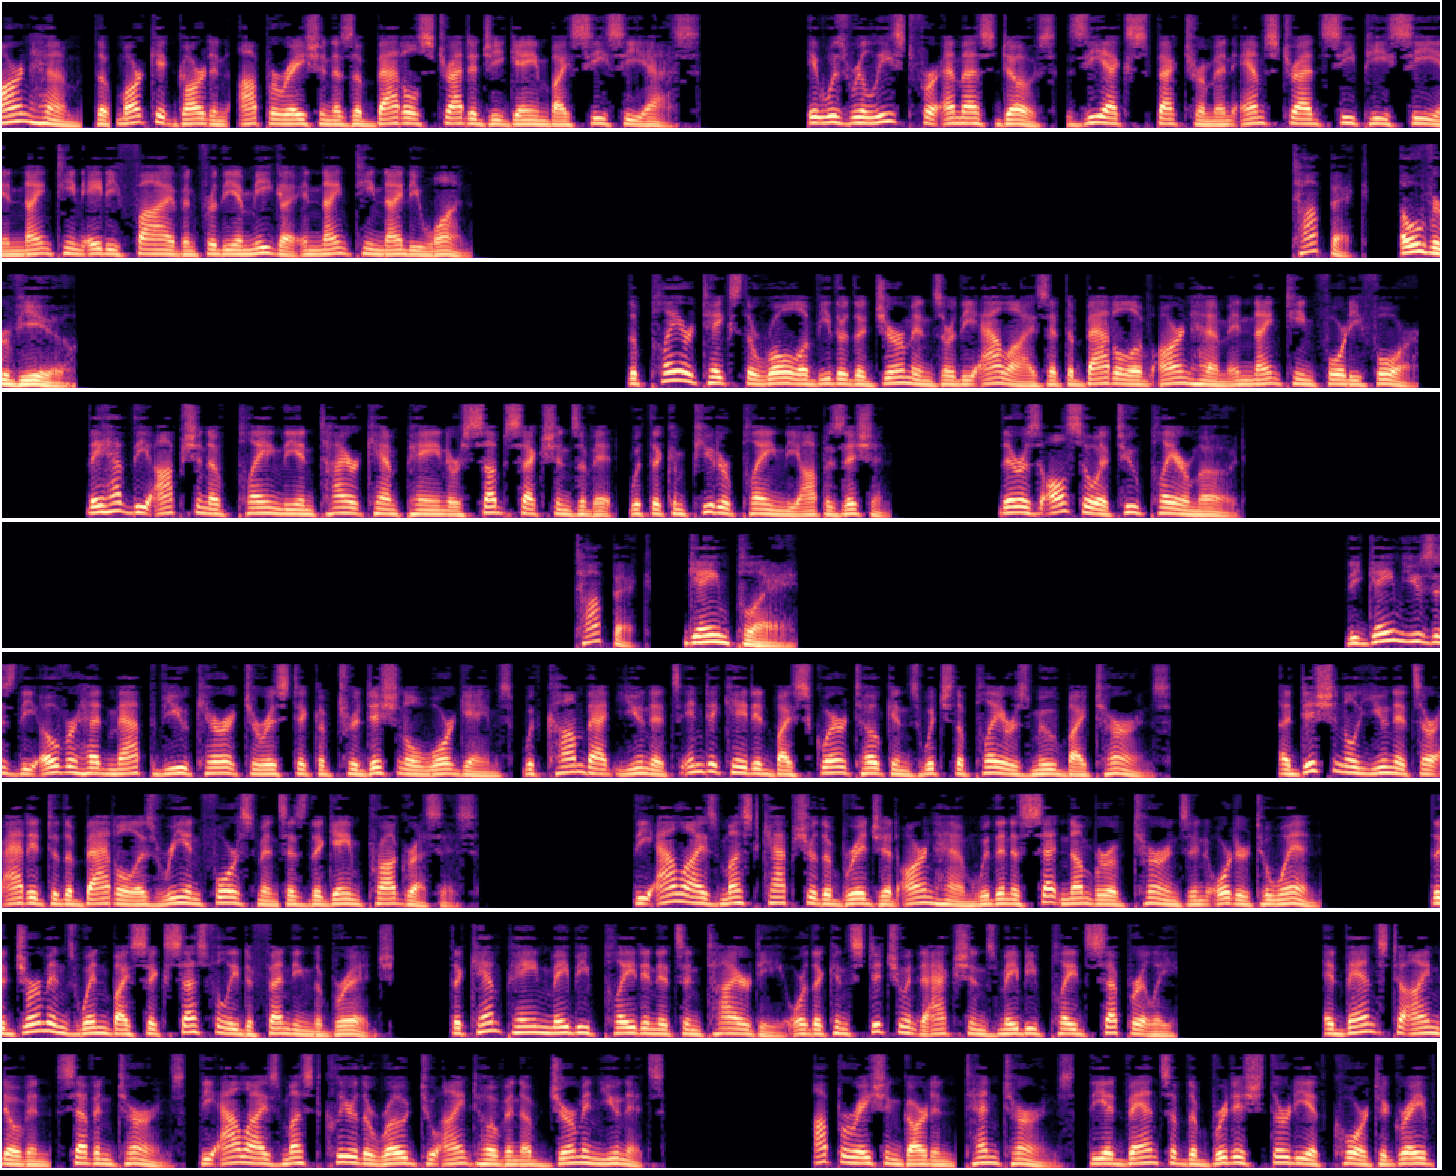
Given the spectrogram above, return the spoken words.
Arnhem, the Market Garden operation is a battle strategy game by CCS. It was released for MS-DOS, ZX Spectrum and Amstrad CPC in 1985 and for the Amiga in 1991. Overview The player takes the role of either the Germans or the Allies at the Battle of Arnhem in 1944. They have the option of playing the entire campaign or subsections of it, with the computer playing the opposition. There is also a two-player mode. Gameplay The game uses the overhead map view characteristic of traditional wargames, with combat units indicated by square tokens which the players move by turns. Additional units are added to the battle as reinforcements as the game progresses. The Allies must capture the bridge at Arnhem within a set number of turns in order to win. The Germans win by successfully defending the bridge. The campaign may be played in its entirety or the constituent actions may be played separately. Advance to Eindhoven 7 turns, the Allies must clear the road to Eindhoven of German units Operation Garden 10 turns, the advance of the British 30th Corps to Grave.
